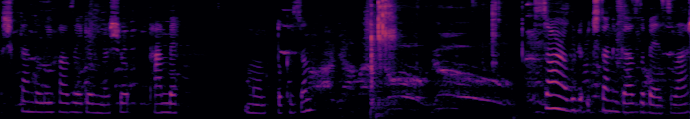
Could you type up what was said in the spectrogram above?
Işıktan dolayı fazla görünmüyor. Şu pembe montlu kızım. Burada üç tane gazlı bez var.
